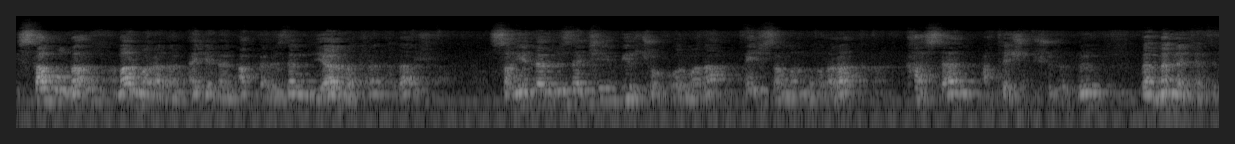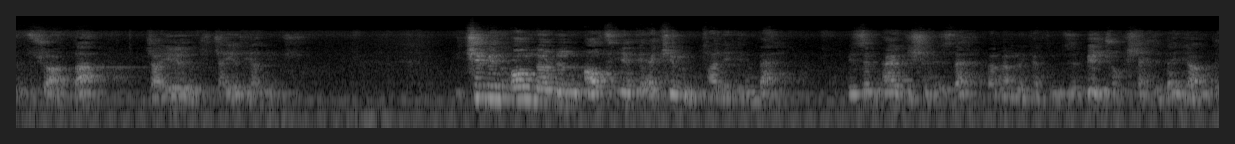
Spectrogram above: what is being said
İstanbul'dan, Marmara'dan, Ege'den, Akdeniz'den Diyarbakır'a kadar sahillerimizdeki birçok ormana eş zamanlı olarak kasten ateş düşürüldü ve memleketimiz şu anda cayır cayır yanıyor. 2014'ün 6-7 Ekim tarihinde bizim Erciş'imizde ve memleketimizin birçok şehri de yandı.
